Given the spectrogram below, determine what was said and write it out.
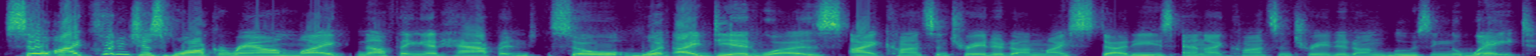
So I couldn't just walk around like nothing had happened. So what I did was I concentrated on my studies and I concentrated on losing the weight.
